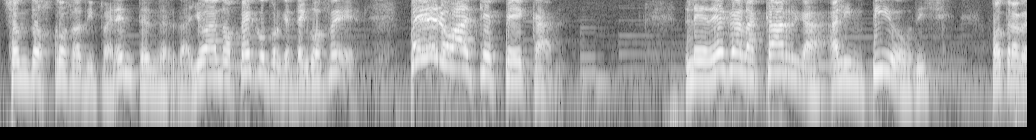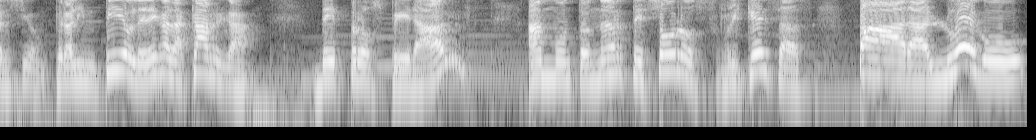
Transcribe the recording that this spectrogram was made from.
son dos cosas diferentes, ¿verdad? Yo ya no peco porque tengo fe. Pero al que peca, le deja la carga al impío, dice. Otra versión. Pero al impío le deja la carga de prosperar, amontonar tesoros, riquezas, para luego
